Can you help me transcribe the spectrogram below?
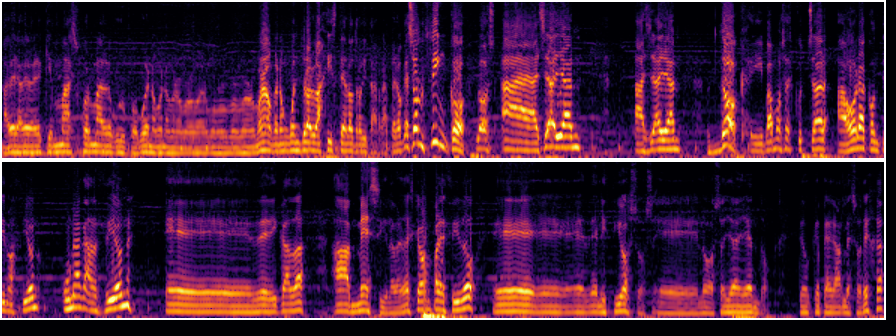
a ver, a ver, a ver quién más forma el grupo. Bueno, bueno, bueno, bueno, bueno, bueno, bueno, que no encuentro al bajista y al otro guitarra, pero que son cinco los Giant, Giant Dog. Y vamos a escuchar ahora a continuación una canción eh, dedicada a Messi. La verdad es que me han parecido eh, eh, deliciosos eh, los Giant Dog. Tengo que pegarles oreja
